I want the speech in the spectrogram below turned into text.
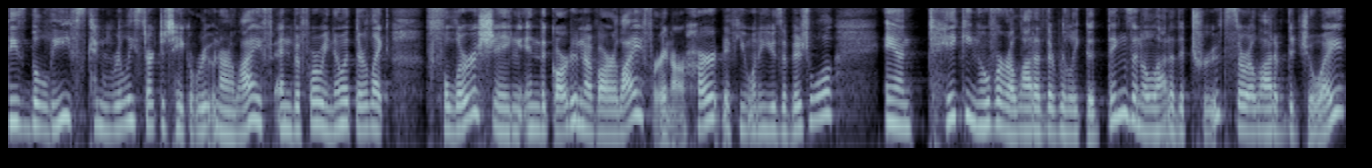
these beliefs can really start to take root in our life. And before we know it, they're like flourishing in the garden of our life or in our heart, if you want to use a visual and taking over a lot of the really good things and a lot of the truths or a lot of the joy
